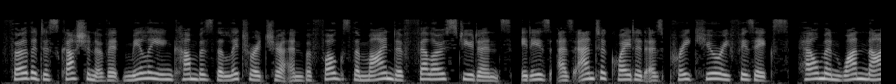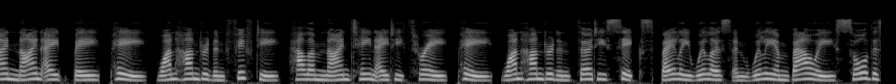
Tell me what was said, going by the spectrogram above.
further discussion of it merely encumbers the literature and befogs the mind of fellow students, it is as antiquated as pre-Curie physics. Hellman 1998b, p. 150 50, Hallam 1983, p. 136 Bailey Willis and William Bowie saw the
